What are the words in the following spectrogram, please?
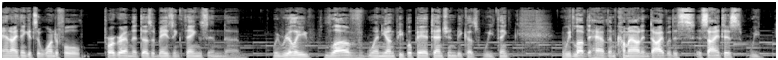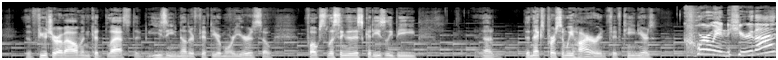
and I think it's a wonderful program that does amazing things and uh, we really love when young people pay attention because we think we'd love to have them come out and dive with us as scientists. We, the future of Alvin could last easy another 50 or more years. So, folks listening to this could easily be uh, the next person we hire in 15 years. Corwin, hear that?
